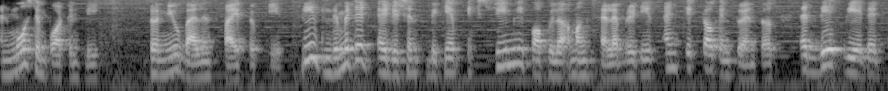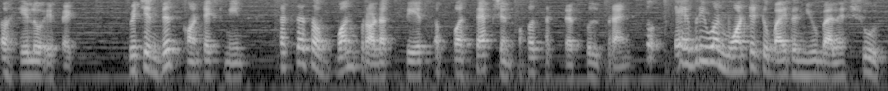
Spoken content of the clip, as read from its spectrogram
and most importantly, the New Balance 550s. These limited editions became extremely popular among celebrities and TikTok influencers that they created a halo effect, which in this context means success of one product creates a perception of a successful brand. So everyone wanted to buy the New Balance shoes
